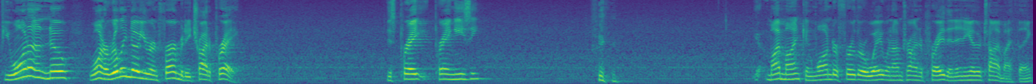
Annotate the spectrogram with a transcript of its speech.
If you want to know, want to really know your infirmity, try to pray. Is pray, praying easy? My mind can wander further away when I'm trying to pray than any other time, I think.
